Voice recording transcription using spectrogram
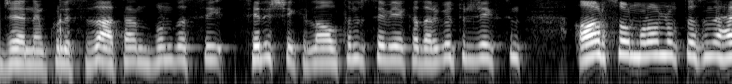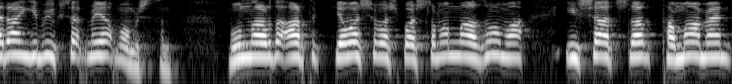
cehennem kulesi zaten. Bunu da se- seri şekilde 6. seviyeye kadar götüreceksin. Ağır sormalar noktasında herhangi bir yükseltme yapmamışsın. Bunlarda artık yavaş yavaş başlaman lazım ama inşaatçılar tamamen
